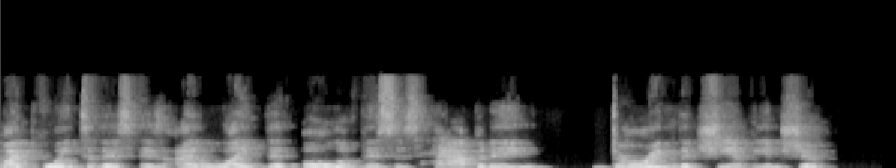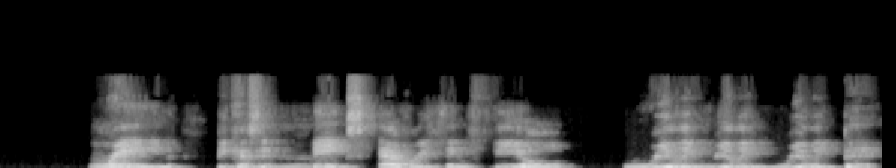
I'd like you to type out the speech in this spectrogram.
my point to this is i like that all of this is happening during the championship reign because it makes everything feel really really really big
